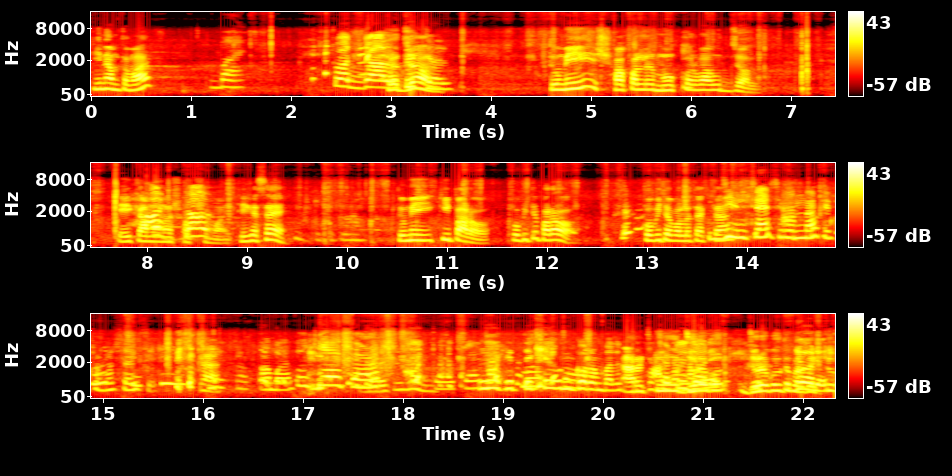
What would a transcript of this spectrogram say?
কি নাম তোমার? ভাই। তুমি সকলের মুখ করবা উজ্জ্বল। এই কামনা সবসময় ঠিক আছে? তুমি কি পারো? কবিতা পারো? কবিতা বলো তো একটা। আর একটু জোরে জোরে বলতে পারবে একটু?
